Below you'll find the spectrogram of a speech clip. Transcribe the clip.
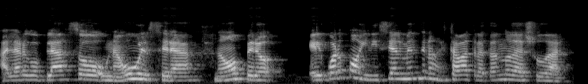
a largo plazo una úlcera, ¿no? Pero el cuerpo inicialmente nos estaba tratando de ayudar.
